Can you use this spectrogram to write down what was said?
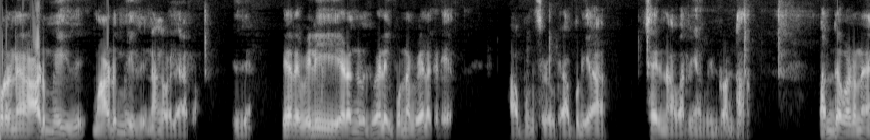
ஒரு நேரம் ஆடு மேயுது மாடு மேயுது நாங்கள் விளையாடுறோம். இதுதான். வேறு வெளி இடங்களுக்கு வேலைக்கு போனால் வேலை கிடையாது. அப்படின்னு சொல்லிவிட்டு அப்படியா? சரி நான் வரேன் அப்படின்ட்டு வந்தார். வந்த உடனே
